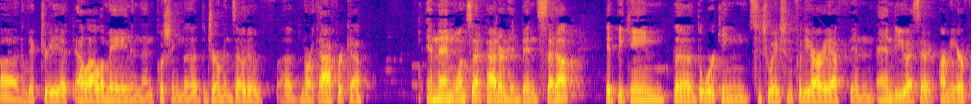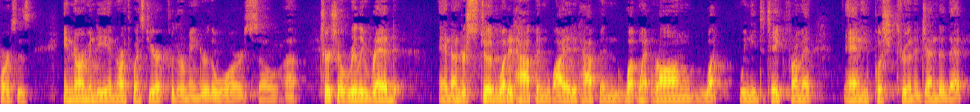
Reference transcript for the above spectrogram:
uh, the victory at El Alamein and then pushing the, the Germans out of, of North Africa. And then once that pattern had been set up, it became the, the working situation for the RAF in, and the U.S. Army Air Forces in Normandy and Northwest Europe for the remainder of the war. So uh, Churchill really read and understood what had happened, why it had happened, what went wrong, what we need to take from it, and he pushed through an agenda that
